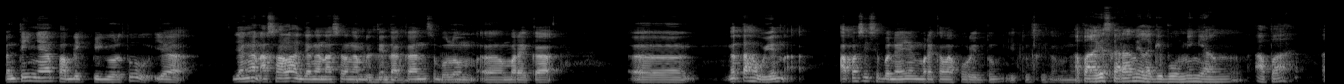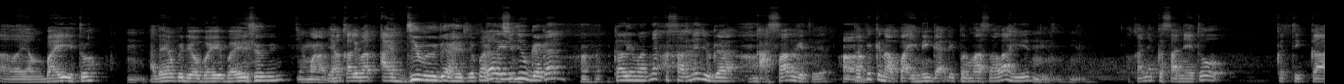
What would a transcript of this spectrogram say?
pentingnya public figure tuh ya jangan asal lah jangan asal ngambil Hmm. tindakan sebelum eh, mereka eh, ngetahuin apa sih sebenarnya yang mereka laporin tuh? Itu sih kalau menurut apalagi sekarang nih lagi booming yang apa eh, yang bayi itu. Hmm. ada yang video bayi-bayi itu nih. Yang mana tuh? yang kalimat anjing di akhirnya padahal ini Anjing. juga kan kalimatnya kesannya juga kasar gitu ya. Tapi kenapa ini nggak dipermasalahin Hmm, gitu? hmm. makanya kesannya itu ketika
